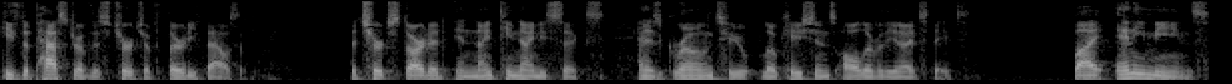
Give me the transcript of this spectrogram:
He's the pastor of this church of 30,000. The church started in 1996 and has grown to locations all over the United States. By any means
